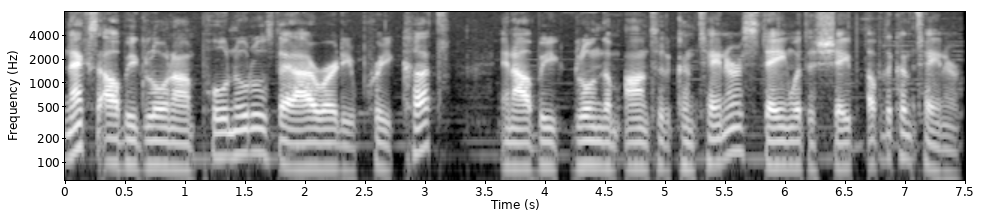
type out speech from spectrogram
Next, I'll be gluing on pool noodles that I already pre-cut and I'll be gluing them onto the container, staying with the shape of the container.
